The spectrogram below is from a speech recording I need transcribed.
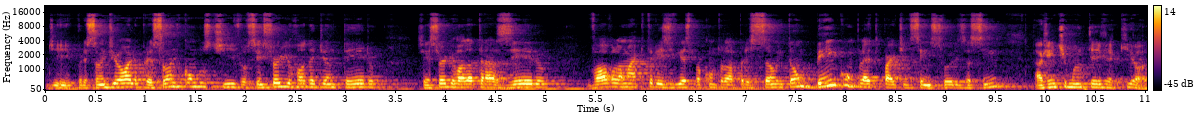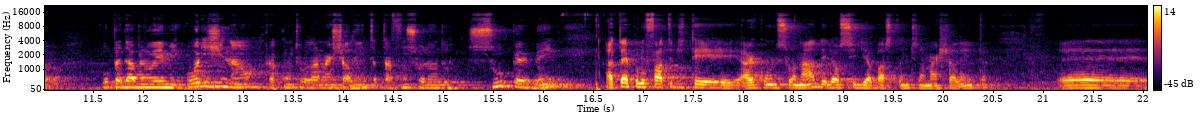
de pressão de óleo, pressão de combustível, sensor de roda dianteiro, sensor de roda traseiro, válvula MAC 3 vias para controlar a pressão, então bem completo parte de sensores assim. A gente manteve aqui, ó, o PWM original para controlar a marcha lenta, está funcionando super bem, até pelo fato de ter ar condicionado, ele auxilia bastante na marcha lenta. É...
